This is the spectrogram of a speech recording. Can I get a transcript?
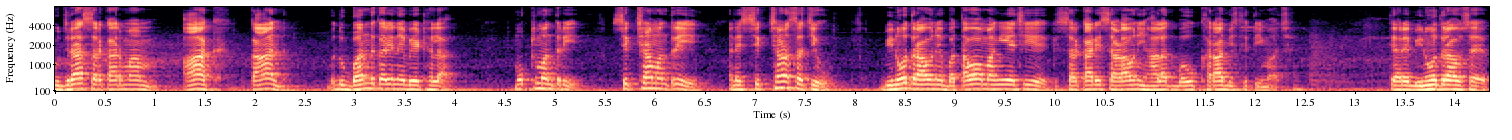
ગુજરાત સરકારમાં આંખ, કાન બધું બંધ કરીને બેઠેલા મુખ્યમંત્રી, શિક્ષણ મંત્રી અને શિક્ષણ સચિવ વિનોદ રાવને બતાવવા માંગીએ છીએ કે સરકારી શાળાઓની હાલત બહુ ખરાબ સ્થિતિમાં છે. ત્યારે વિનોદ રાવ સાહેબ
